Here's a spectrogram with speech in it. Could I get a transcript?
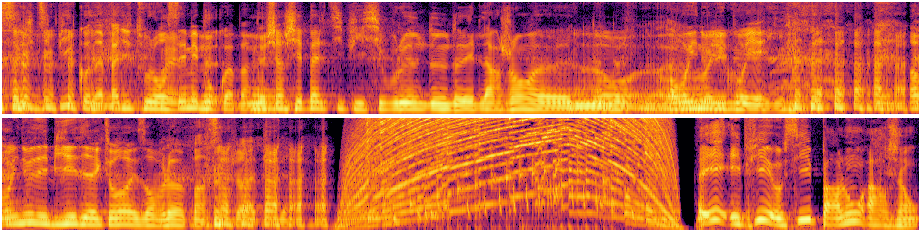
C'est le Tipeee qu'on n'a pas du tout lancé, Ouais, mais ne- pourquoi pas Ne cherchez pas le Tipeee. Si vous voulez nous donner de l'argent, euh, euh, Envoyez-nous du envoyez-nous- Envoyez-nous des billets directement dans les enveloppes. hein, c'est plus rapide. Et, et puis aussi, parlons argent.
